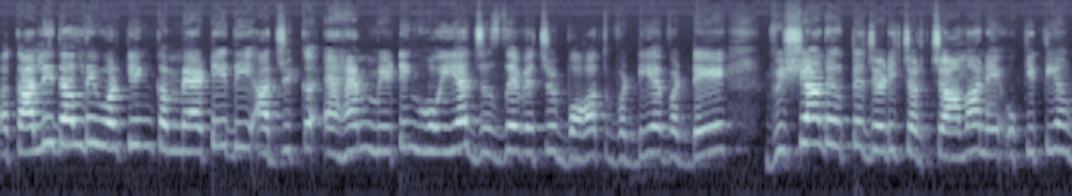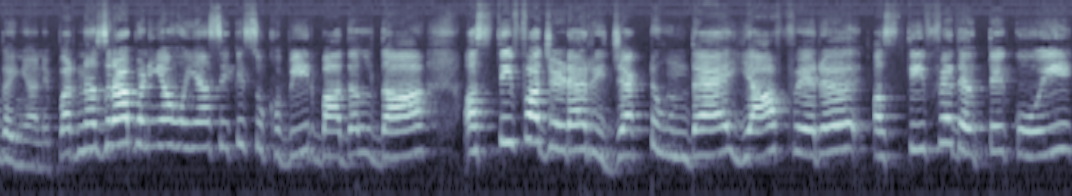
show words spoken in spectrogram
ਅਕਾਲੀ ਦਲ ਦੀ ਵਰਕਿੰਗ ਕਮੇਟੀ ਦੀ ਅੱਜ ਇੱਕ ਅਹਿਮ ਮੀਟਿੰਗ ਹੋਈ ਹੈ, ਜਿਸ ਦੇ ਵਿੱਚ ਬਹੁਤ ਵੱਡੇ ਵੱਡੇ ਵਿਸ਼ਿਆਂ ਦੇ ਉੱਤੇ ਜਿਹੜੀ ਚਰਚਾਵਾਂ ਨੇ, ਉਹ ਕੀਤੀਆਂ ਗਈਆਂ ਨੇ। ਪਰ ਨਜ਼ਰਾਂ ਬਣੀਆਂ ਹੋਈਆਂ ਸੀ ਕਿ ਸੁਖਬੀਰ ਬਾਦਲ ਦਾ ਅਸਤੀਫਾ ਜਿਹੜਾ ਰਿਜੈਕਟ ਹੁੰਦਾ ਹੈ ਜਾਂ ਫਿਰ ਅਸਤੀਫੇ ਦੇ ਉੱਤੇ ਕੋਈ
